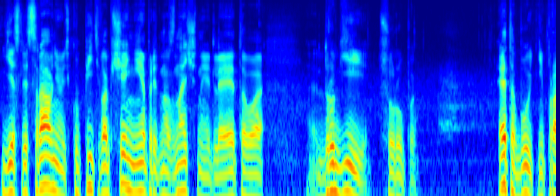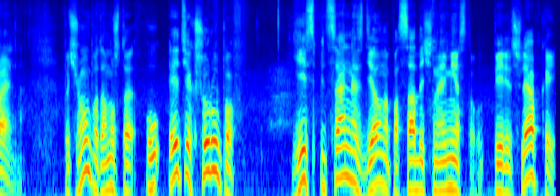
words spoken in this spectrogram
если сравнивать, купить вообще не предназначенные для этого другие шурупы. Это будет неправильно. Почему? Потому что у этих шурупов есть специально сделано посадочное место. Вот перед шляпкой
